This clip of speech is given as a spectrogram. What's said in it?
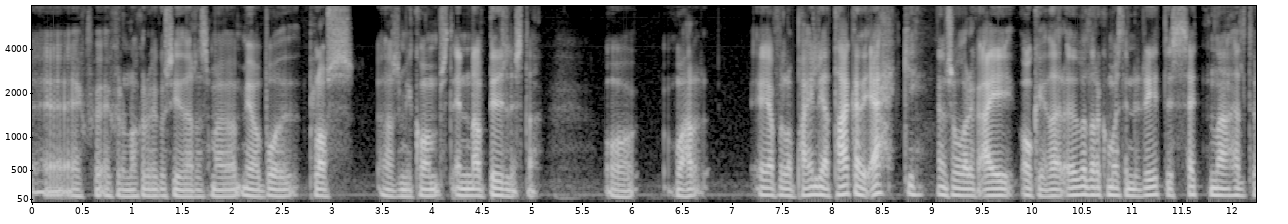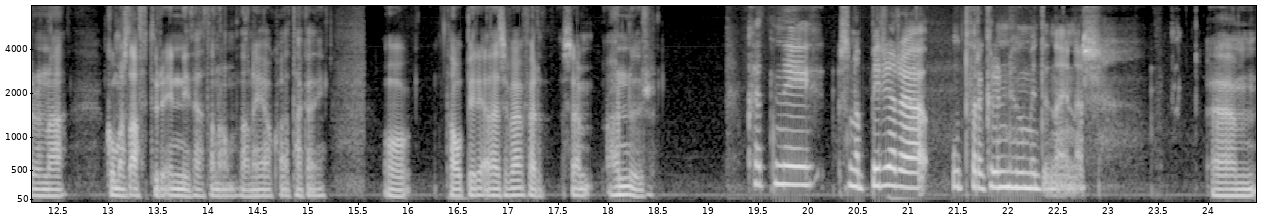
eh, eitthvað nokkur viku síðar sem mér var bóðið pláss þar sem ég komst inn af bygglista og var ég að pæli að taka því ekki en svo var eitthvað, æ, ok, það er auðveldar að komast inn í rítlis setna heldur en að komast aftur inn í þetta nám, þannig ég ákvaði að taka því. Og þá byrjaði þessi vegferð sem hönnuður. Hvernig svona byrjar að útfara grunnhugmyndina einar? Um,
